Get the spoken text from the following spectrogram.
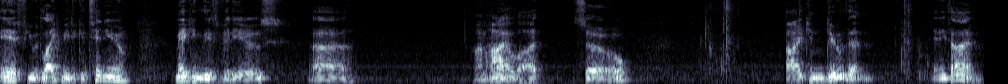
if you would like me to continue making these videos, uh, I'm high a lot, so I can do them anytime.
